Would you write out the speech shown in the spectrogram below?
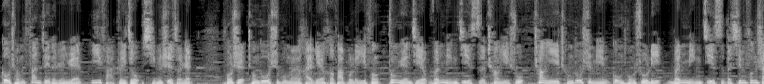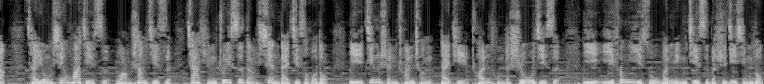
构成犯罪的人员依。法追究刑事责任。同时，成都十部门还联合发布了一封中元节文明祭祀倡议书，倡议成都市民共同树立文明祭祀的新风尚，采用鲜花祭祀、网上祭祀、家庭追思等现代祭祀活动，以精神传承代替传统的实物祭祀，以移风易俗文明祭祀的实际行动，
